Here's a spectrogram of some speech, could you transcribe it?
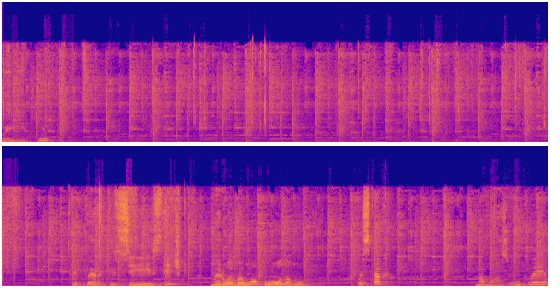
Вирівнюємо. Тепер із цієї стрічки ми робимо голову. Ось так намазуємо клеєм.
